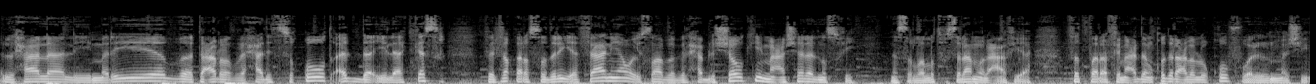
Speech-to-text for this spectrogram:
الحالة لمريض تعرض لحادث سقوط أدى إلى كسر في الفقرة الصدرية الثانية وإصابة بالحبل الشوكي مع شلل نصفي. نسأل الله اللطف والسلامة والعافية. في الطرفين عدم القدرة على الوقوف والمشي.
